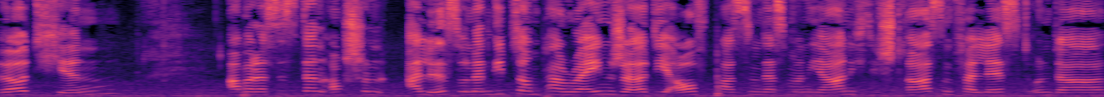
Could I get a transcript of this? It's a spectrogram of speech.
Örtchen, aber das ist dann auch schon alles. Und dann gibt es noch ein paar Ranger, die aufpassen, dass man ja nicht die Straßen verlässt und da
